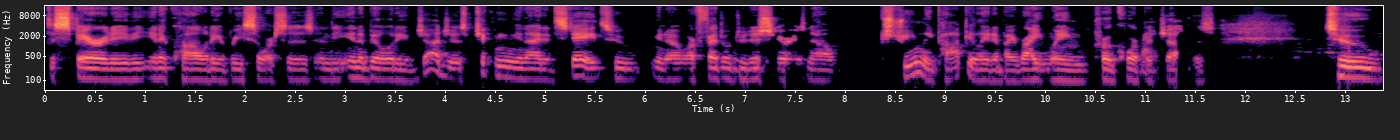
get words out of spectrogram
disparity, the inequality of resources, and the inability of judges, particularly in the United States, who you know our federal mm-hmm. judiciary is now extremely populated by right-wing pro-corporate right. judges, to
